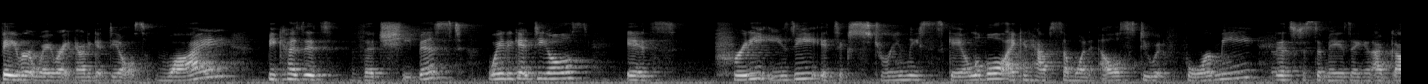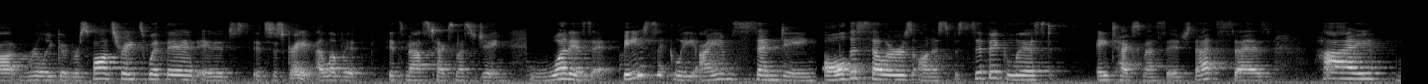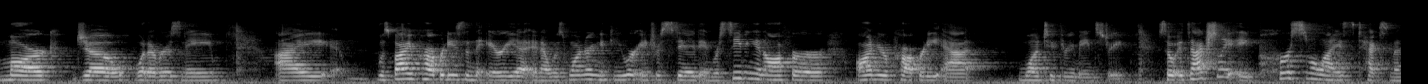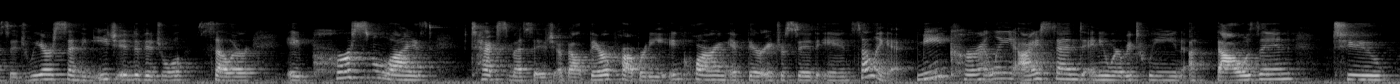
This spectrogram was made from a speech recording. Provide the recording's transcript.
favorite way right now to get deals. Why? Because it's the cheapest way to get deals. It's pretty easy. It's extremely scalable. I can have someone else do it for me. It's just amazing. And I've got really good response rates with it. It's it's just great. I love it. It's mass text messaging. What is it? Basically, I am sending all the sellers on a specific list a text message that says, "Hi, Mark, Joe, whatever his name. I was buying properties in the area and I was wondering if you were interested in receiving an offer on your property at 123 Main Street. So it's actually a personalized text message. We are sending each individual seller a personalized text message about their property inquiring if they're interested in selling it. Me currently, I send anywhere between a thousand to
